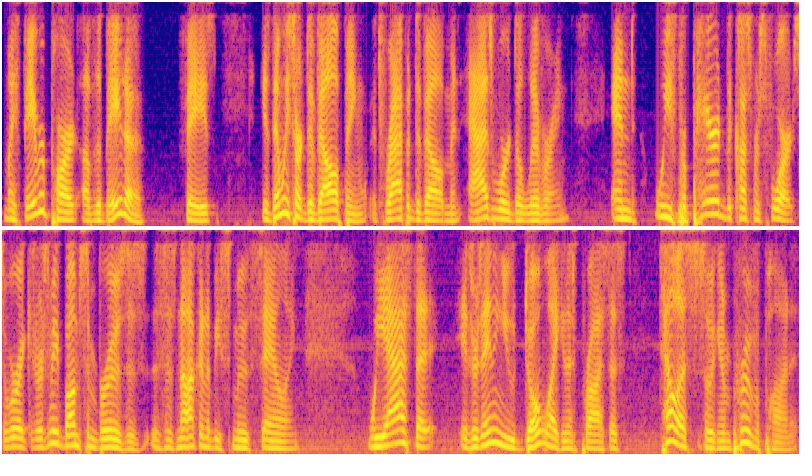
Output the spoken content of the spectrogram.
my favorite part of the beta phase is then we start developing. It's rapid development as we're delivering and we've prepared the customers for it. So we're like, there's gonna be bumps and bruises. This is not going to be smooth sailing we ask that if there's anything you don't like in this process, tell us so we can improve upon it.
